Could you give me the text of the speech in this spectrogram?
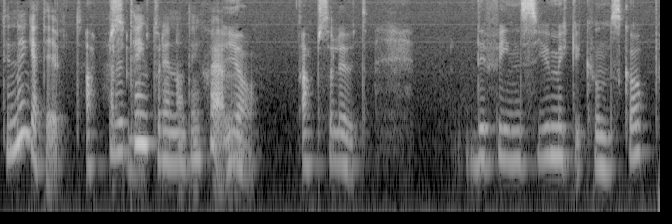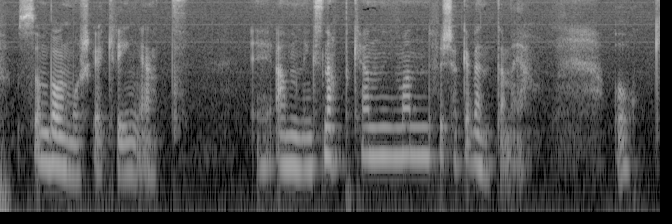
till negativt. Har Absolut. du tänkt på det någonting själv? Ja, absolut. Det finns ju mycket kunskap som barnmorska kring att eh, amningsnapp kan man försöka vänta med. Och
